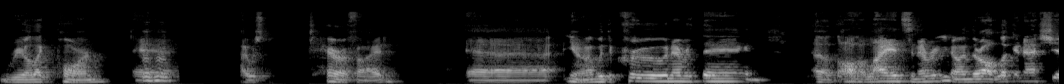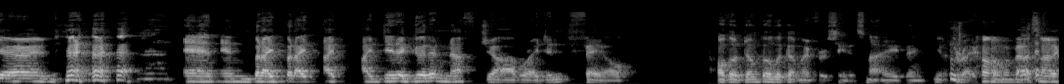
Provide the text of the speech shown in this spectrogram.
real like porn, and mm-hmm. I was terrified. Uh, you know, with the crew and everything, and uh, all the lights and every you know and they're all looking at you. And and and but i but I, I i did a good enough job where i didn't fail. Although don't go look up my first scene. It's not anything you know to write home about. It's not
